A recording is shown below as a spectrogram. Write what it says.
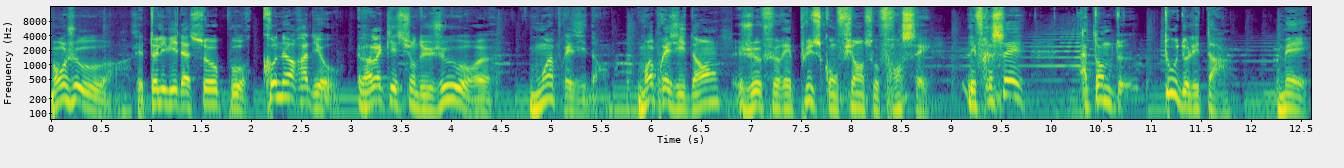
Bonjour, c'est Olivier Dassault pour Croner Radio. Alors la question du jour, euh, moi président. Moi président, je ferai plus confiance aux Français. Les Français attendent tout de l'État. Mais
